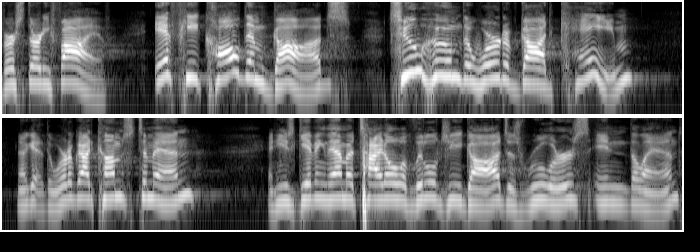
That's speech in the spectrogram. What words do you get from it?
Verse 35 If he called them gods to whom the word of God came, now again, the word of God comes to men, and he's giving them a title of little g gods as rulers in the land.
